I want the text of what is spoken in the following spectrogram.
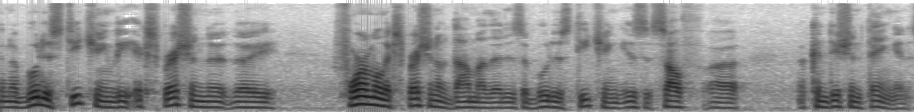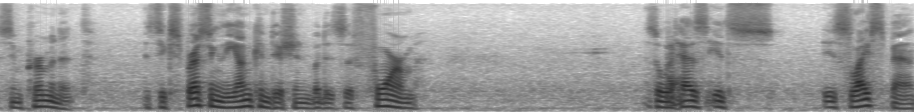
in a Buddhist teaching, the expression, the, the formal expression of Dhamma that is a Buddhist teaching is itself uh, a conditioned thing and it's impermanent. It's expressing the unconditioned, but it's a form. So it has its its lifespan,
